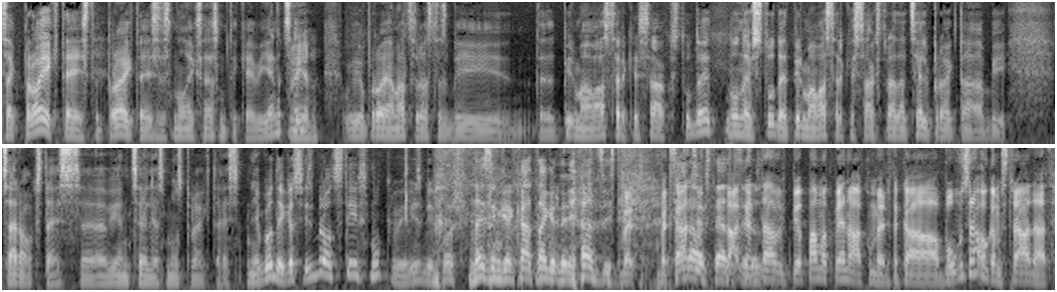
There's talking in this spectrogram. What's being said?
saka projektējis, tad projektējis es, man liekas, esmu tikai vienu ceļu. Vienu. Joprojām atceros, tas bija pirmā vasara, kad es sāku studēt. Nu, nevis studēt, pirmā vasara, kad es sāku strādāt ceļu projektā, bija Ceraugstēs eh, vienu ceļu esmu uzprojektējis. Ja godīgi, es izbraucu tīri smuki, bija, viss bija forši. Nezinu, kā tagad ir jāatzīst. bet, bet kāds ir tagad uz... tā pamatpienākuma ir būvuzraugam strādāt?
